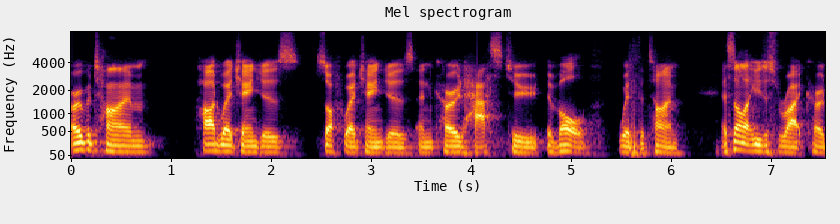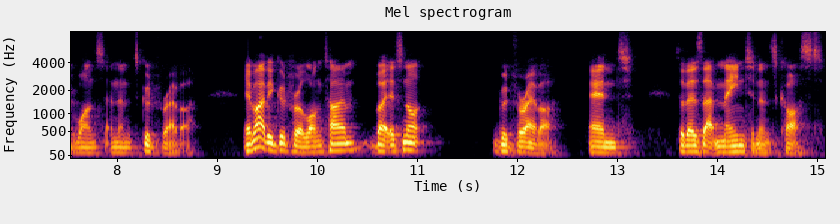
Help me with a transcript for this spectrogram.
over time, hardware changes, software changes, and code has to evolve with the time. It's not like you just write code once and then it's good forever. It might be good for a long time, but it's not good forever. And so there's that maintenance cost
